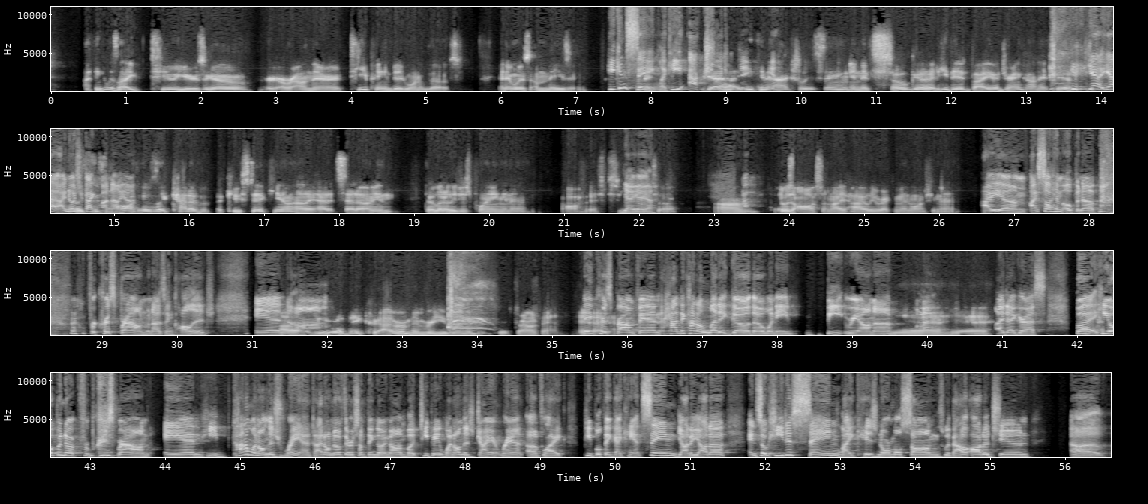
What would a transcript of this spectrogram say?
I think it was like two years ago or around there. T Pain did one of those, and it was amazing. He can sing, like he actually. yeah, can he can Yeah. actually sing, and it's so good. He did buy you a drink on it too. yeah, yeah. I know what you're talking about now. Yeah. It was like kind of acoustic, you know how they had it set up. I mean, they're literally just playing in an office. Yeah, yeah, know, yeah. So, um, it was awesome. I highly recommend watching that. I um I saw him open up for Chris Brown when I was in college, and Uh, um, you were a big. I remember you being a big Chris Brown fan. Big. Chris Brown fan. Had to kind of let it go though when he beat Rihanna. Yeah, yeah. I digress. But he opened up for Chris Brown and he kind of went on this rant. I don't know if there was something going on, but T Pain went on this giant rant of like, people think I can't sing, yada, yada. And so he just sang like his normal songs without auto tune, uh,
